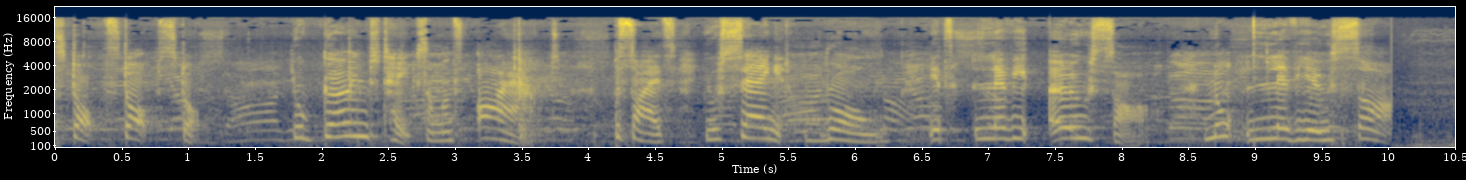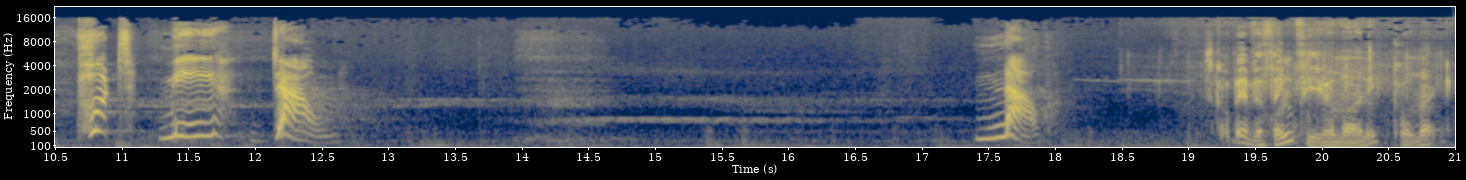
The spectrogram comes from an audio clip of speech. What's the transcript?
Stop, stop, stop. You're going to take someone's eye out. Besides, you're saying it wrong. It's Leviosa, not Leviosa. Put me down. Now. It's got a bit of a thing for you, Hermione, Cormac.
